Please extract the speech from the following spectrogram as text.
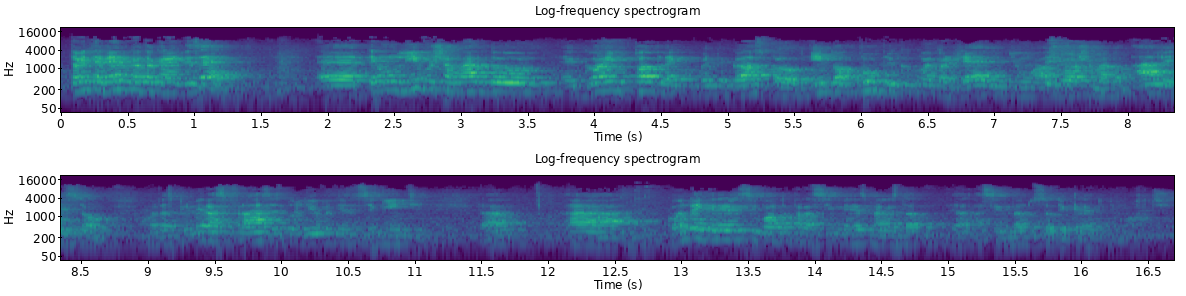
Estão entendendo o que eu estou querendo dizer? É, tem um livro chamado é, Going Public with the Gospel, Indo ao Público com o Evangelho, de um autor chamado Allison. Uma das primeiras frases do livro diz o seguinte: tá? ah, quando a igreja se volta para si mesma, ela está assinando o seu decreto de morte.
